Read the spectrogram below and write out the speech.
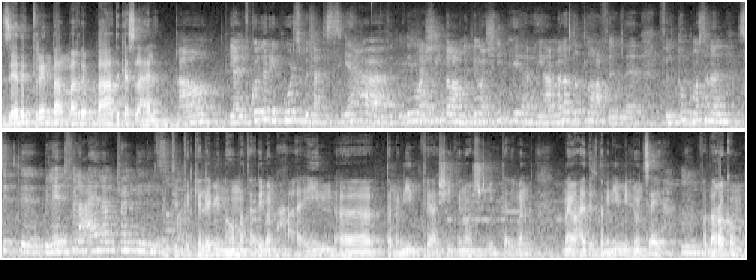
زاد الترند على المغرب بعد كأس العالم. آه يعني في كل ال reports بتاعت السياحة في 22 طالعة من 22 هي هي عمالة تطلع في في ال top مثلا ست بلاد في العالم ترندنج انت للسفر بتتكلمي إن هم تقريبا محققين آه 80 في 2022 تقريبا ما يعادل 80 مليون سايح مم. فده رقم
